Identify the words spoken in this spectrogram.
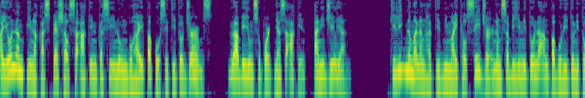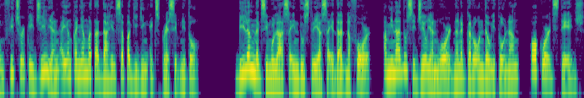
Ayon ang pinaka-special sa akin kasi noong buhay pa po si Tito Germs, grabe yung support niya sa akin, ani Jillian. Kilig naman ang hatid ni Michael Sager nang sabihin nito na ang paborito nitong feature kay Jillian ay ang kanyang mata dahil sa pagiging expressive nito. Bilang nagsimula sa industriya sa edad na 4, Aminado si Jillian Ward na nagkaroon daw ito ng awkward stage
